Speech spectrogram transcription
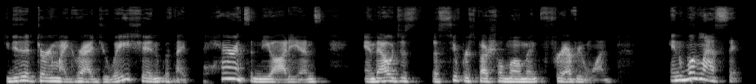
he did it during my graduation with my parents in the audience. And that was just a super special moment for everyone. And one last thing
